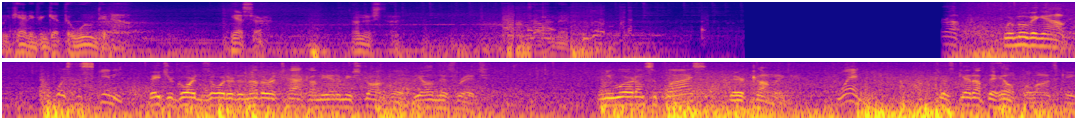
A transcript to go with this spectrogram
We can't even get the wounded out. Yes, sir. Understood. Tell them in. We're. We're moving out. Where's the skinny? Major Gordon's ordered another attack on the enemy stronghold beyond this ridge. Any word on supplies? They're coming. When? Just get up the hill, Polonsky.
